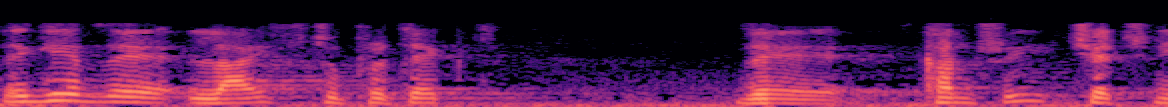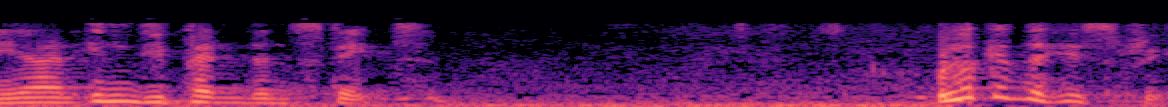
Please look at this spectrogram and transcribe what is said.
They gave their life to protect their country, Chechnya, an independent state. Look at the history.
